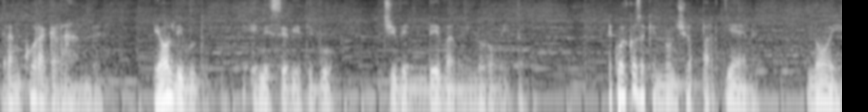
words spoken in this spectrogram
era ancora grande e Hollywood e le serie tv ci vendevano il loro mito. È qualcosa che non ci appartiene. Noi,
